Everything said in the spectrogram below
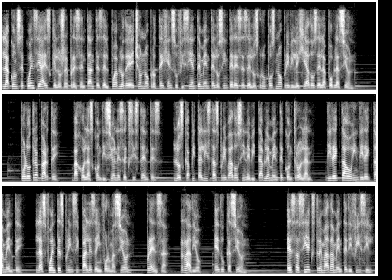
La consecuencia es que los representantes del pueblo de hecho no protegen suficientemente los intereses de los grupos no privilegiados de la población. Por otra parte, bajo las condiciones existentes, los capitalistas privados inevitablemente controlan, directa o indirectamente, las fuentes principales de información, prensa, radio, educación. Es así extremadamente difícil,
